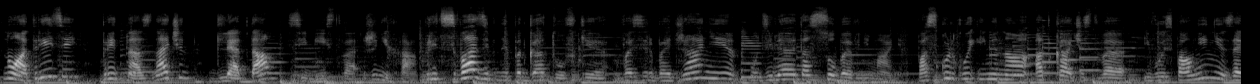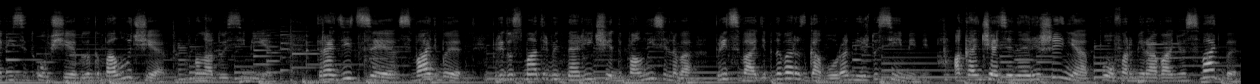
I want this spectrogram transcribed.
ну а третий предназначен для дам семейства жениха. Предсвадебной подготовке в Азербайджане уделяют особое внимание, поскольку именно от качества его исполнения зависит общее благополучие в молодой семье. Традиция свадьбы предусматривает наличие дополнительного предсвадебного разговора между семьями. Окончательное решение по формированию свадьбы,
